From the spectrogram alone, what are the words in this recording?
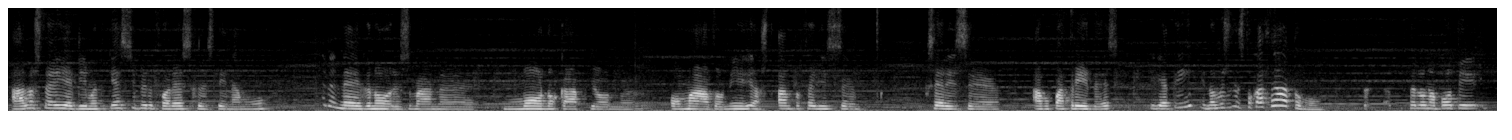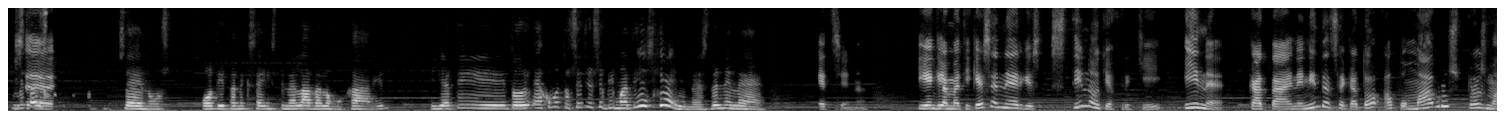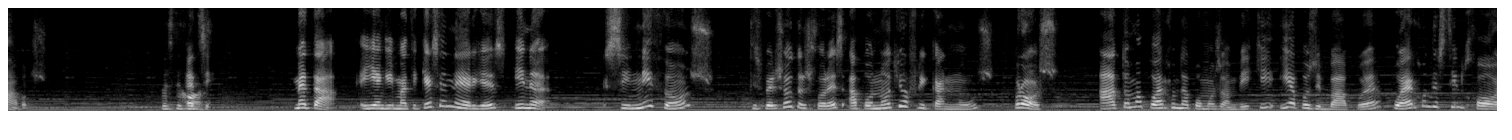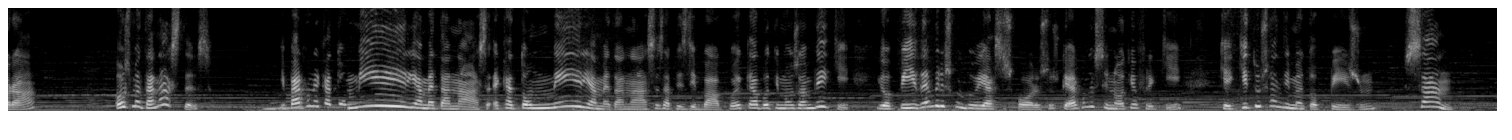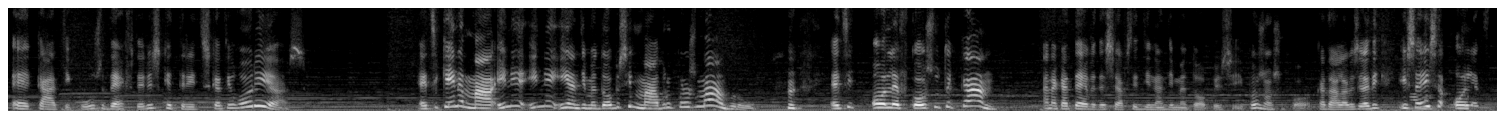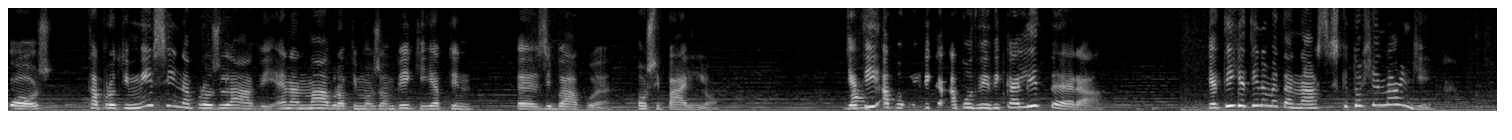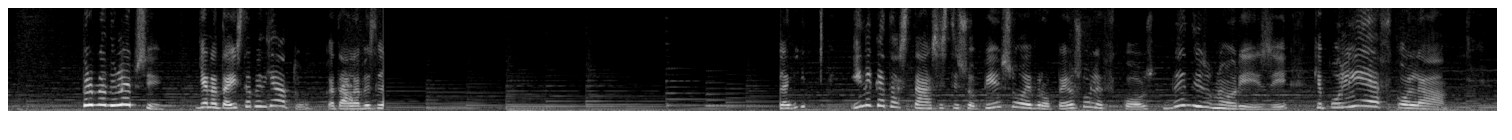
Άλλωστε, οι εγκληματικές συμπεριφορές, Χριστίνα μου, δεν είναι γνώρισμα ε, μόνο κάποιων ε, ομάδων ή αν το θέλεις, ε, ξέρεις, από πατρίδες, γιατί νομίζουν στο κάθε άτομο. Θέλω να πω ότι μετά ξένους, ότι ήταν ξένοι στην Ελλάδα λόγω χάρη, γιατί το, έχουμε τους ίδιους εγκληματίες και Έλληνες, δεν είναι... Έτσι είναι. Οι εγκληματικές ενέργειες στη Νότια Αφρική είναι κατά 90% από μαύρους προς μαύρους. Δυστυχώς. Έτσι. Μετά, οι εγκληματικές ενέργειες είναι συνήθως τις περισσότερες φορές από Νότιο Αφρικανούς προς άτομα που έρχονται από Μοζαμβίκη ή από Ζιμπάπουε που έρχονται στην χώρα ως μετανάστες. Υπάρχουν εκατομμύρια μετανάστες, εκατομμύρια μετανάστες από τη Ζιμπάπουε και από τη Μοζαμβίκη, οι οποίοι δεν βρίσκουν δουλειά στις χώρες τους και έρχονται στη Νότια Αφρική και εκεί τους αντιμετωπίζουν σαν ε, κάτοικους δεύτερης και τρίτης κατηγορίας. Έτσι και είναι, είναι, είναι η αντιμετώπιση μαύρου προς μαύρου. Έτσι, ο λευκός ούτε καν ανακατεύεται σε αυτή την αντιμετώπιση. Πώς να σου πω, κατάλαβες; Δηλαδή, ίσα ίσα ο λευκός θα προτιμήσει να προσλάβει έναν μαύρο από τη Μοζαμβίκη ή από την ε, Ζιμπάπουε ως υπάλληλο. Γιατί αποδίδει, αποδίδει καλύτερα. Γιατί, γιατί είναι μετανάστης και το έχει ανάγκη. Πρέπει να δουλέψει για να ταΐσει τα παιδιά του. Κατάλαβες. Δηλαδή, είναι καταστάσεις τις οποίες ο Ευρωπαίος, ο Λευκός, δεν τις γνωρίζει και πολύ εύκολα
